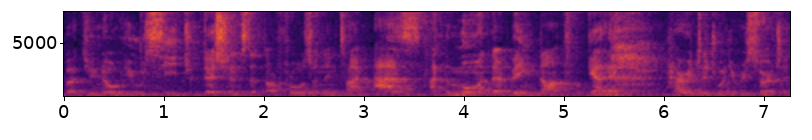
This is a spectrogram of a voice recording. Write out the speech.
But you know, you see traditions that are frozen in time as at the moment they're being done, forgetting heritage when you research it.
